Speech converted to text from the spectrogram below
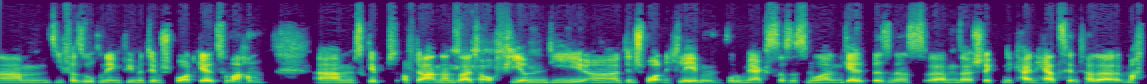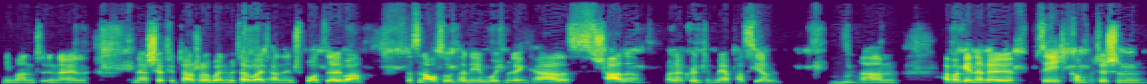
ähm, die versuchen irgendwie mit dem Sport Geld zu machen ähm, es gibt auf der anderen Seite auch Firmen, die äh, den Sport nicht leben, wo du merkst, das ist nur ein Geldbusiness, ähm, da steckt kein Herz hinter, da macht niemand in der, in der Chefetage oder bei den Mitarbeitern den Sport selber. Das sind auch so Unternehmen, wo ich mir denke, ah, das ist schade, weil da könnte mehr passieren. Mhm. Ähm, aber generell sehe ich Competition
